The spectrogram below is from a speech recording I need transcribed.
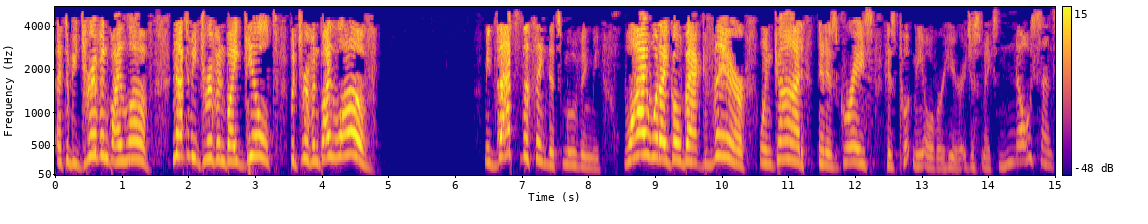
And to be driven by love. Not to be driven by guilt, but driven by love. I mean, that's the thing that's moving me. Why would I go back there when God, in His grace, has put me over here? It just makes no sense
